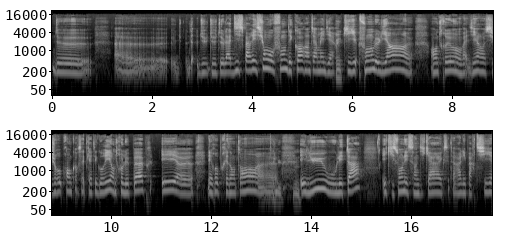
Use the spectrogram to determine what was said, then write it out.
de, euh, de, de- de la disparition au fond des corps intermédiaires Oui. qui font le lien euh, entre, on va dire, si je reprends encore cette catégorie, entre le peuple et euh, les représentants euh, Élus. Mm. élus ou l'État, et qui sont les syndicats, etc., les partis.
